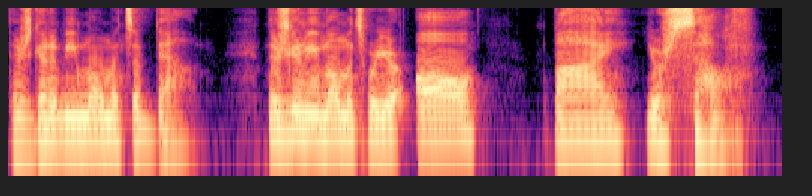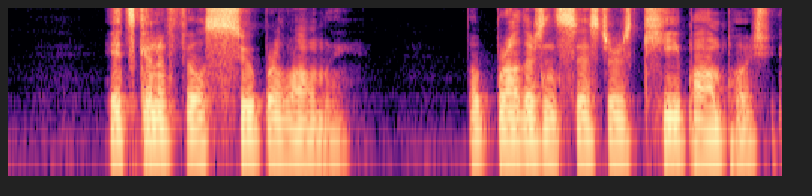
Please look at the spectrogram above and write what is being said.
There's going to be moments of doubt. There's going to be moments where you're all by yourself. It's going to feel super lonely. But, brothers and sisters, keep on pushing,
